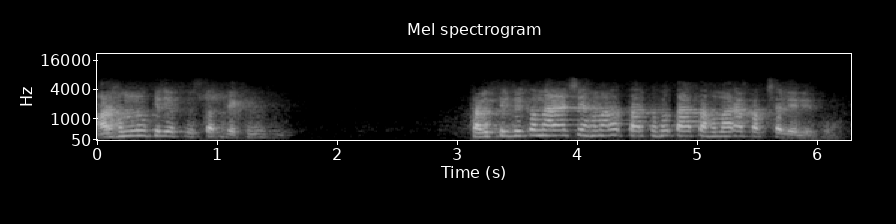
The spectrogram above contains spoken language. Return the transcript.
और हम लोग के लिए पुस्तक देखने कभी त्रिविक्रम महाराज से हमारा तर्क होता तो हमारा पक्ष ले लेते।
